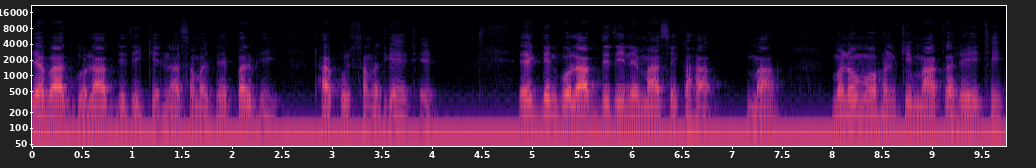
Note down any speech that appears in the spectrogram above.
यह बात गुलाब दीदी के न समझने पर भी ठाकुर समझ गए थे। एक दिन गुलाब दीदी ने माँ से कहा, माँ, मनोमोहन की माँ कह रही थी,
